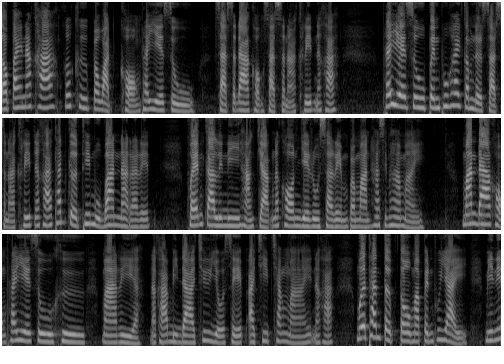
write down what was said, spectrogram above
ต่อไปนะคะก็คือประวัติของพระเยซู ศาสดาของศาสนาคริสต์นะคะ พระเยซูเป็นผู้ให้กำเนิดศาสนาคริสต์นะคะ ท่านเกิดที่หมู่บ้านนาราเรตแคว้นกาลินีห่างจากนครเยรูซาเล็มประมาณ 55 ไมล์ มารดาของพระเยซูคือมาเรียนะคะ บิดาชื่อโยเซฟ อาชีพช่างไม้นะคะ เมื่อท่านเติบโตมาเป็นผู้ใหญ่ มีนิ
